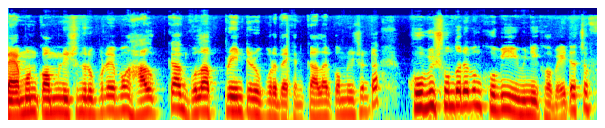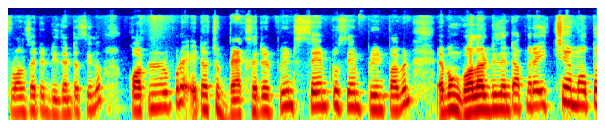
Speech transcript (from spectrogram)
লেমন কম্বিনেশনের উপরে এবং হালকা গোলাপ প্রিন্টের উপরে দেখেন কালার কম্বিনেশনটা খুবই সুন্দর এবং খুবই ইউনিক হবে। এটা হচ্ছে ফ্রন্ট সাইডের ডিজাইনটা ছিল। কটনের উপরে, এটা হচ্ছে ব্যাক সাইডের print same to same print পাবেন এবং গলার ডিজাইনটা আপনারা ইচ্ছে মতো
